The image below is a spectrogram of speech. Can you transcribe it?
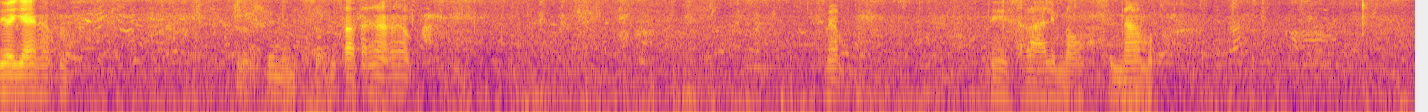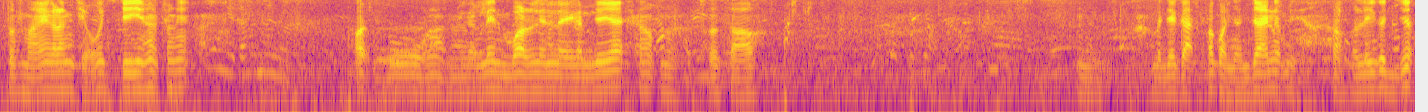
เยอะแยะนะครับเป็นสวนสาธารณะนะครับนะครับนี่ศาลาริมหนองริมน้ำต้นไม้กำลังเขียวขจีนะครับช่วงนี้ โอ้โหมีกันเล่นบอลเล่นอะไรกันเยอะแยะครับสาวๆอืมบรรยากาศพักผ่อนหย่อนใจนะครับนี่สาวทะเลก็เยอะ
